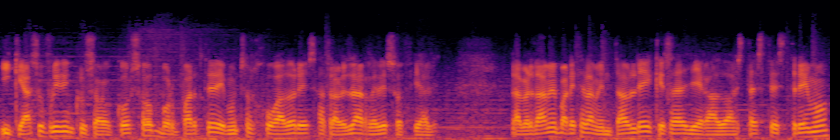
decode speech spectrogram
y que ha sufrido incluso acoso por parte de muchos jugadores a través de las redes sociales. La verdad me parece lamentable que se haya llegado hasta este extremo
